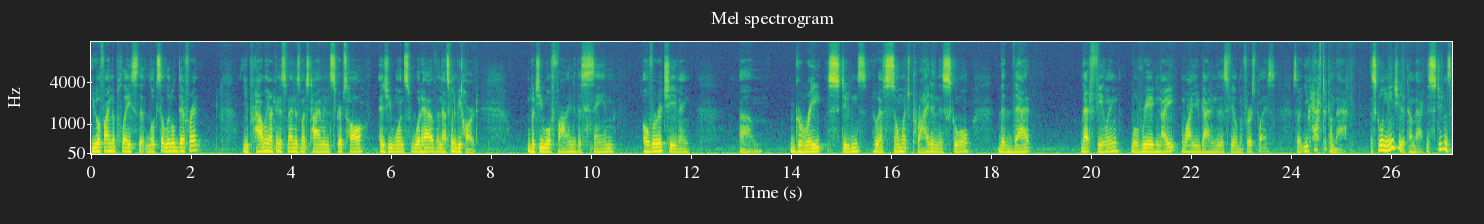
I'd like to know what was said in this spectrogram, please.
you will find a place that looks a little different. You probably aren't going to spend as much time in Scripps Hall as you once would have, and that's going to be hard. But you will find the same overachieving, um, great students who have so much pride in this school that that, that feeling will reignite why you got into this field in the first place. So you have to come back. The school needs you to come back. The students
